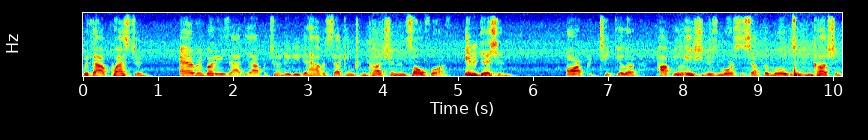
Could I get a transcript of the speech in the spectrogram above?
without question, everybody's at the opportunity to have a second concussion and so forth. In addition, our particular population is more susceptible to concussion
